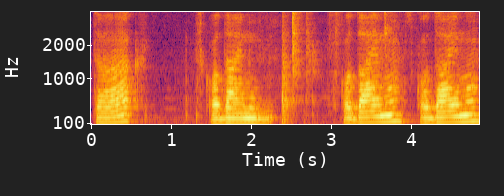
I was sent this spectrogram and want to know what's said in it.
Так. Складаємо. Складаємо, складаємо.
